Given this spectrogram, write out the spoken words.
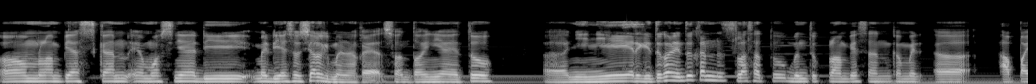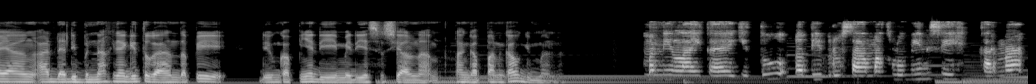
um, melampiaskan emosinya di media sosial gimana? Kayak contohnya itu uh, nyinyir gitu kan? Itu kan salah satu bentuk pelampiasan ke uh, apa yang ada di benaknya gitu kan? Tapi diungkapinya di media sosial. Nah tanggapan kau gimana? Menilai kayak gitu lebih berusaha maklumin sih karena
